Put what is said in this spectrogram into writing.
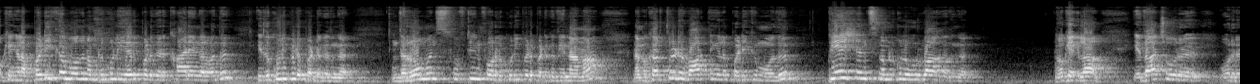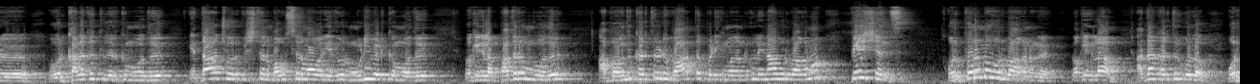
ஓகேங்களா? படிக்கும் போது நம்மளுக்குள்ள ஏற்படுகிற காரியங்கள் வந்து இது குறிப்பிடப்பட்டிருக்குதுங்க. இந்த ரோமன்ஸ் 15 ஃபோர்ல குறிப்பிடப்பட்டிருக்குது என்னன்னா நம்ம கருத்துடைய வார்த்தைகளை படிக்கும் போது பேஷன்ஸ் நம்மளுக்குள்ள உருவாகுதுங்க. ஓகேங்களா? ஏதாச்சும் ஒரு ஒரு ஒரு கழகத்தில் இருக்கும்போது ஏதாச்சும் ஒரு விஷயத்தை நம்ம அவசரமாக ஒரு ஏதோ ஒரு முடிவு எடுக்கும் போது ஓகேங்களா? பதறும் போது அப்போ வந்து கருத்துடைய வார்த்தை படிக்கும் போது நம்மளுக்குள்ள என்ன உருவாகணும்? பேஷன்ஸ் ஒரு பொறுமை உருவாகணுங்க. ஓகேங்களா? அதான் கருத்துக்குள்ள. ஒரு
